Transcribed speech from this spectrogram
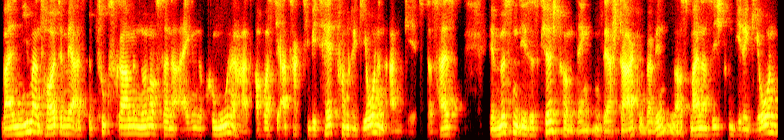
weil niemand heute mehr als Bezugsrahmen nur noch seine eigene Kommune hat, auch was die Attraktivität von Regionen angeht. Das heißt, wir müssen dieses Kirchturmdenken sehr stark überwinden aus meiner Sicht und die Region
